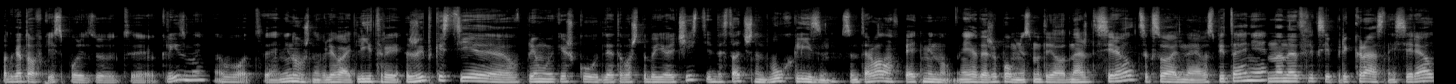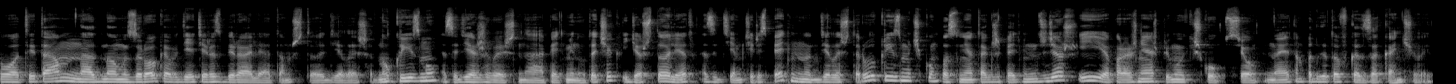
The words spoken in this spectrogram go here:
подготовки используют э, клизмы. Вот. Не нужно вливать литры жидкости в прямую кишку для того, чтобы ее очистить. Достаточно двух клизм с интервалом в 5 минут. Я даже помню, смотрел однажды сериал «Сексуальное воспитание» на Netflix. Прекрасный сериал. Вот. И там на одном из уроков дети разбирали о том, что делаешь одну клизму, задерживаешь на 5 минуточек, идешь в туалет, а затем через 5 минут делаешь вторую клизмочку, после нее также 5 минут ждешь и опорожняешь прямую кишку. Все, на этом подготовка заканчивается.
